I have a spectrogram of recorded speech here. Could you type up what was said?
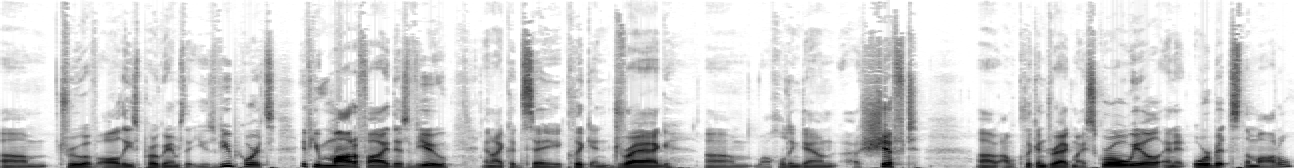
um, true of all these programs that use viewports. If you modify this view, and I could say click and drag um, while holding down uh, Shift, uh, I'll click and drag my scroll wheel, and it orbits the model,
